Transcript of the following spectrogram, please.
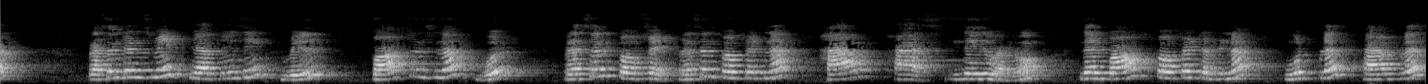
one. Present tense means you are choosing will. Past tense na would. Present perfect. Present perfect na have has. இந்த இது வரணும். Then past perfect அப்படின்னா would plus have plus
